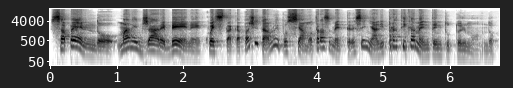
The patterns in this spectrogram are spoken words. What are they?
Sapendo maneggiare bene questa capacità, noi possiamo trasmettere segnali praticamente in tutto il mondo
